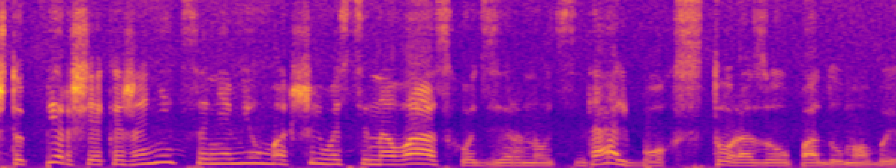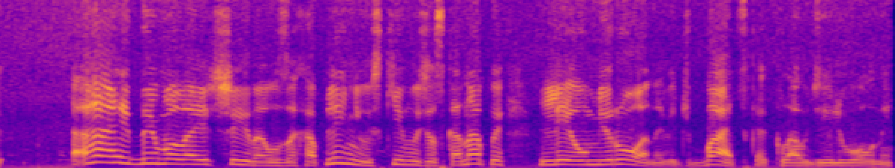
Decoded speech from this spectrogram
што перш як ажаніцца не меў магчымасці на вас хоць зірнуць. Даль бог сто разоў падумаў бы Ай ды малайчына ў захапленні ўскінуўся з канапы Леў Міронавіч, бацька Клаўдзі Львоўны,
